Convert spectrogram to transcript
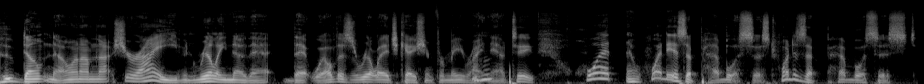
who don't know, and I'm not sure I even really know that that well. This is a real education for me right mm-hmm. now too. What what is a publicist? What does a publicist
